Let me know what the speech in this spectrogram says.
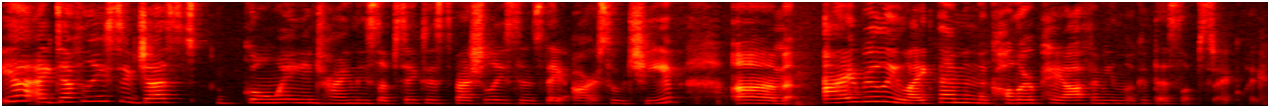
yeah, I definitely suggest going and trying these lipsticks, especially since they are so cheap. Um, I really like them and the color payoff. I mean, look at this lipstick. Like,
